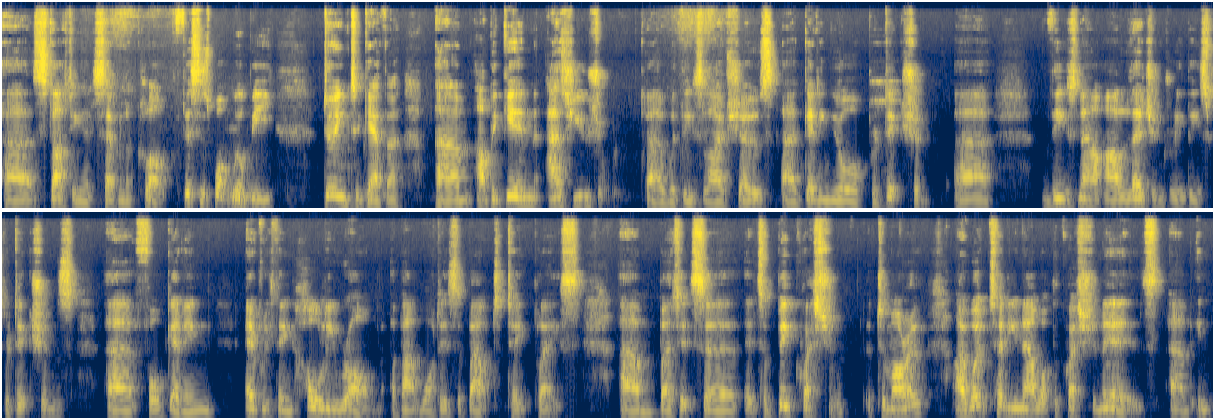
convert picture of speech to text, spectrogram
uh, starting at seven o'clock. This is what we'll be doing together. Um, I'll begin, as usual, uh, with these live shows, uh, getting your prediction. These now are legendary, these predictions, for getting everything wholly wrong about what is about to take place. Um, but it's a it's a big question tomorrow. I won't tell you now what the question is. Um, in,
